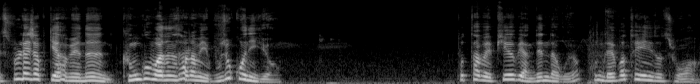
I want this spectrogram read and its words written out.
술래잡기 하면은 금고 맞은 사람이 무조건 이겨 포탑에 피업이 안 된다고요? 그럼 레버테인이 더 좋아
